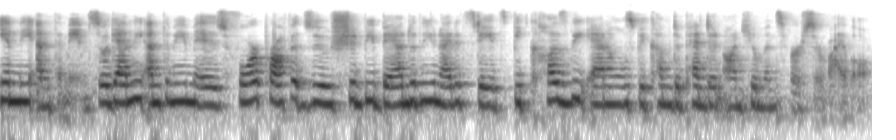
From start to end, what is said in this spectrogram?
in the enthymeme. So again, the enthymeme is for-profit zoos should be banned in the United States because the animals become dependent on humans for survival.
